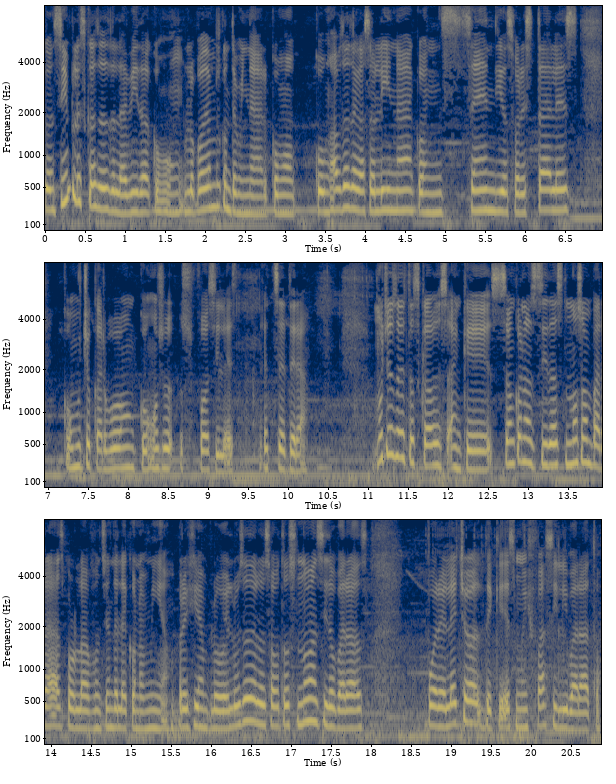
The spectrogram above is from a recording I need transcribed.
con simples cosas de la vida como lo podemos contaminar, como con autos de gasolina, con incendios forestales, con mucho carbón, con usos fósiles, etc. Muchas de estas causas, aunque son conocidas, no son paradas por la función de la economía. Por ejemplo, el uso de los autos no han sido parados por el hecho de que es muy fácil y barato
